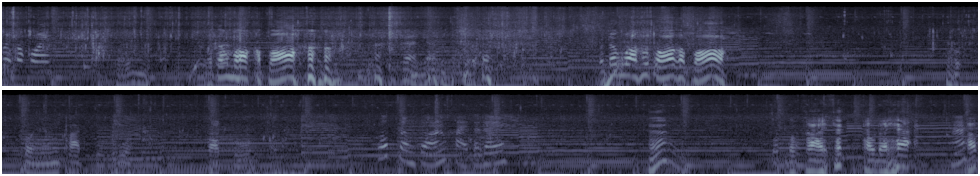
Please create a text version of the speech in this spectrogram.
ค่อยๆค่อยไม่ต้องบอกกับปอไม่ต้องบอกคือปอกับปอตัวยังขาดหูขาดหูกบสังก่อนขายแต่ได้ฮะบอกขายสักเท่าไหร่ฮะ ฮะครับ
